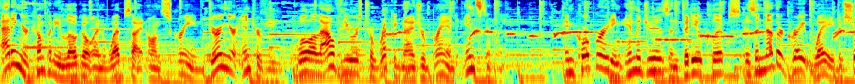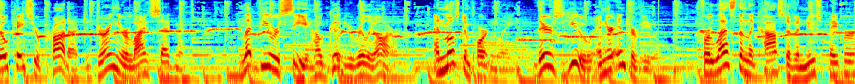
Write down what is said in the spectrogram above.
Adding your company logo and website on screen during your interview will allow viewers to recognize your brand instantly. Incorporating images and video clips is another great way to showcase your product during your live segment. Let viewers see how good you really are. And most importantly, there's you and your interview. For less than the cost of a newspaper,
